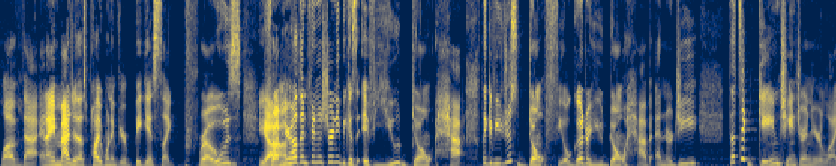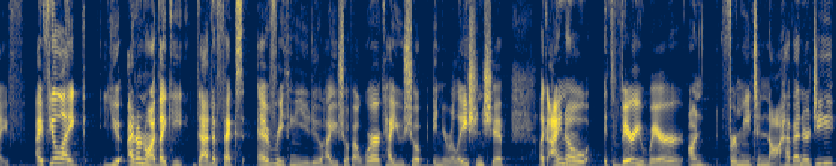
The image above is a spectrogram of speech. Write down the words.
love that. And I imagine that's probably one of your biggest like pros Yeah. from your health and fitness journey because if you don't have like if you just don't feel good or you don't have energy, that's a game changer in your life. I feel like you I don't know, like that affects everything you do, how you show up at work, how you show up in your relationship. Like I know it's very rare on for me to not have energy,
